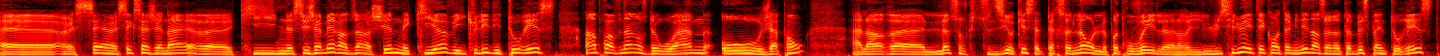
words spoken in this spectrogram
un, se- un sexagénaire qui ne s'est jamais rendu en Chine, mais qui a véhiculé des touristes en provenance de Wuhan au Japon. Alors là, sauf que tu dis, OK, cette personne-là, on l'a pas trouvé. Là. Alors, lui, si lui a été contaminé dans un autobus plein de touristes,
